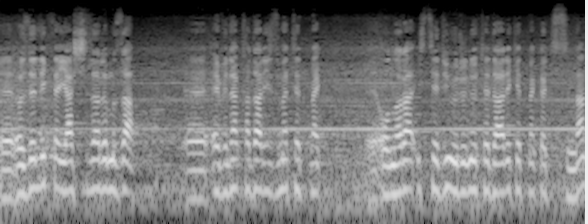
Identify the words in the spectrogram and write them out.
Ee, özellikle yaşlılarımıza e, evine kadar hizmet etmek, onlara istediği ürünü tedarik etmek açısından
